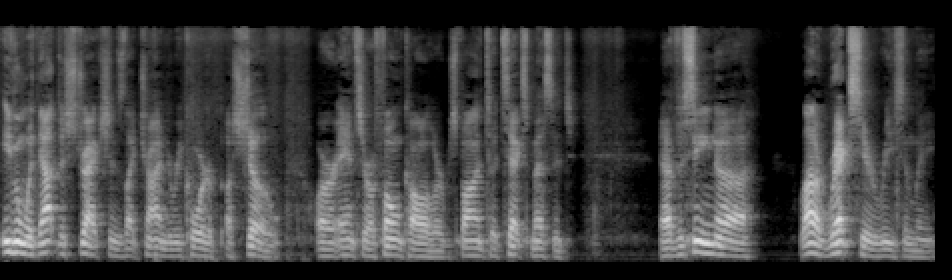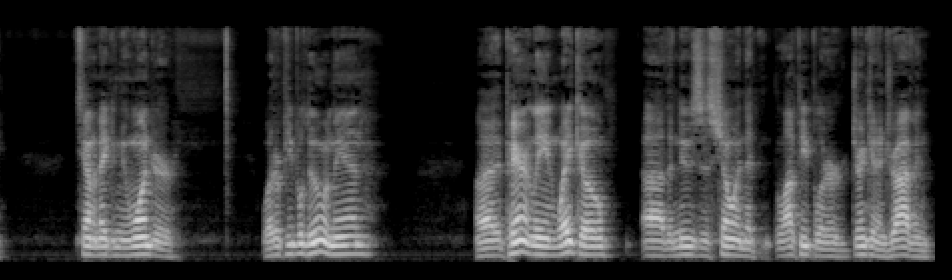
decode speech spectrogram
even without distractions, like trying to record a show or answer a phone call or respond to a text message. I've seen uh, a lot of wrecks here recently. It's kind of making me wonder what are people doing, man? Uh, apparently, in Waco, uh, the news is showing that a lot of people are drinking and driving.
